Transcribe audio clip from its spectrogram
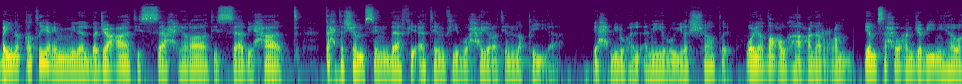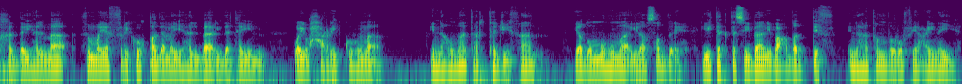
بين قطيع من البجعات الساحرات السابحات تحت شمس دافئة في بحيرة نقية. يحملها الأمير إلى الشاطئ ويضعها على الرمل يمسح عن جبينها وخديها الماء ثم يفرك قدميها الباردتين ويحركهما. إنهما ترتجفان. يضمهما إلى صدره لتكتسبان بعض الدفء إنها تنظر في عينيه.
